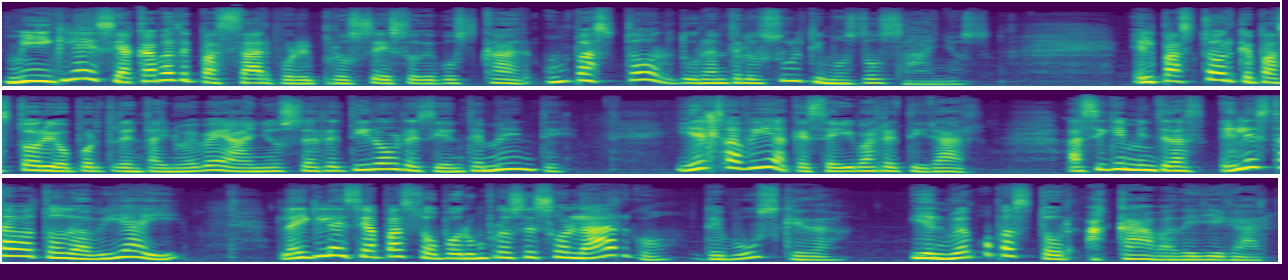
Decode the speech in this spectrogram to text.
Mi iglesia acaba de pasar por el proceso de buscar un pastor durante los últimos dos años. El pastor que pastoreó por 39 años se retiró recientemente y él sabía que se iba a retirar. Así que mientras él estaba todavía ahí, la iglesia pasó por un proceso largo de búsqueda y el nuevo pastor acaba de llegar.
